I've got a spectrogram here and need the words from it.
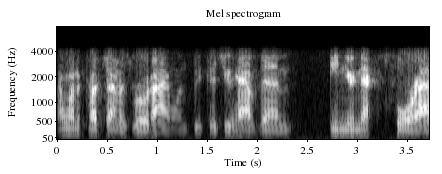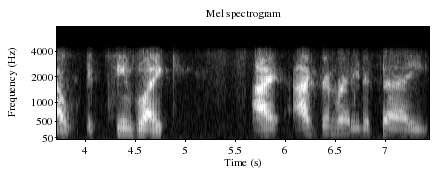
I want to touch on is Rhode Island because you have them in your next four out. It seems like I I've been ready to say,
